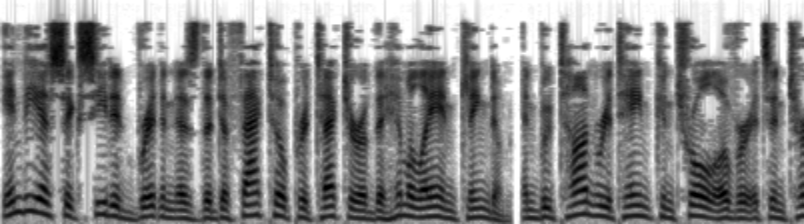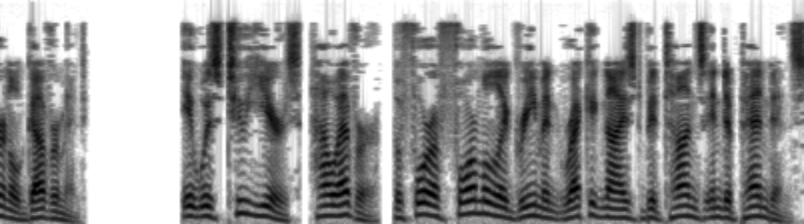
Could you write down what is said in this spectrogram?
India succeeded Britain as the de facto protector of the Himalayan kingdom, and Bhutan retained control over its internal government. It was two years, however, before a formal agreement recognized Bhutan's independence.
